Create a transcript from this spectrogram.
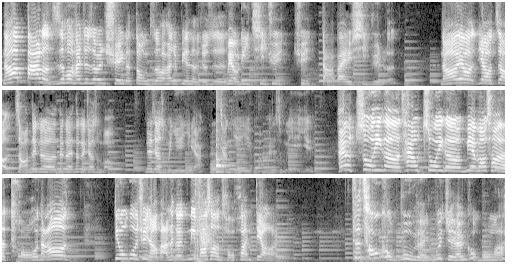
然后他扒了之后，他就这边缺一个洞，之后他就变成就是没有力气去去打败细菌人，然后要要找找那个那个那个叫什么？那叫什么爷爷啊？果酱爷爷吗？还是什么爷爷？他要做一个，他要做一个面包超人的头，然后丢过去，然后把那个面包超人的头换掉、哎，这超恐怖的，你不觉得很恐怖吗？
